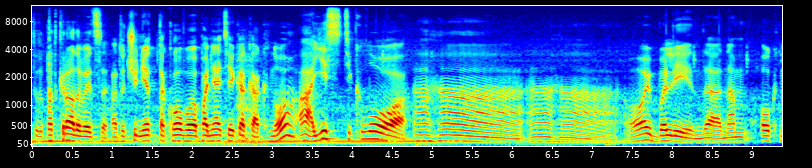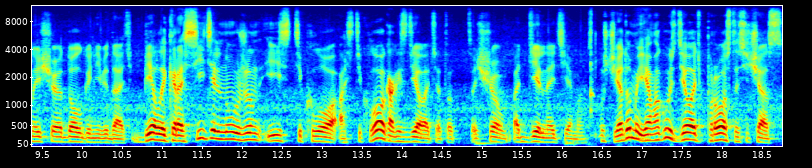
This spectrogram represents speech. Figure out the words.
Кто-то подкрадывается. А тут что, нет такого понятия, как окно? А, есть стекло. Ага, ага. Ой, блин, да, нам окна еще долго не видать. Белый краситель нужен и стекло. А стекло как сделать? Это еще отдельная тема. Слушайте, я думаю, я могу сделать просто сейчас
